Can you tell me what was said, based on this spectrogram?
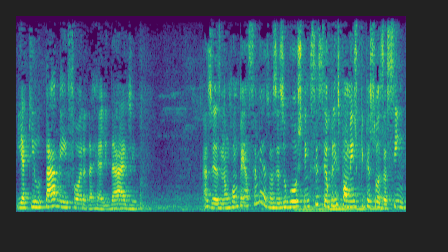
e aquilo tá meio fora da realidade, às vezes não compensa mesmo. Às vezes o gosto tem que ser seu, principalmente porque pessoas assim,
